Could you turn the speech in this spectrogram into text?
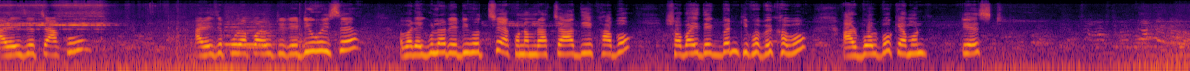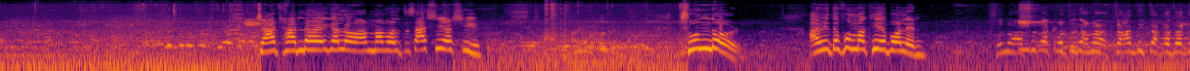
আর এই যে চাকু। আর এই যে পুরা পাউরুটি রেডি হয়েছে আবার এগুলা রেডি হচ্ছে, এখন আমরা চা দিয়ে খাব। সবাই দেখবেন কীভাবে খাব। আর বলব কেমন টেস্ট চা ঠান্ডা হয়ে গেল আম্মা বলতেছে আসি আসি। সুন্দর। আমি তো ফুম্মা খেয়ে বলেন। শোনো আসলে করতে আমার চা দিক টাকা থাকে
